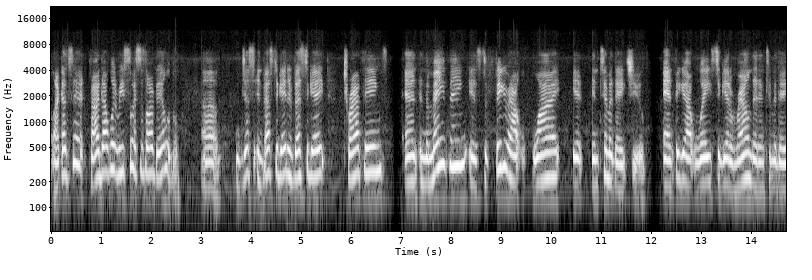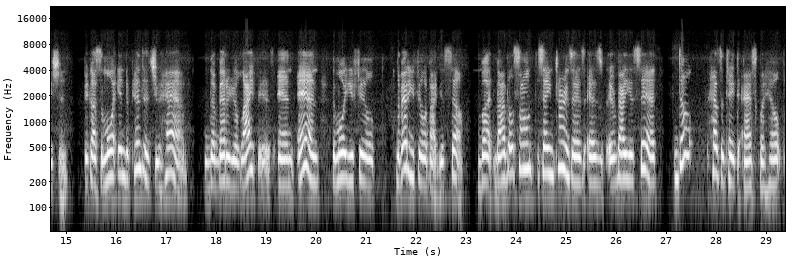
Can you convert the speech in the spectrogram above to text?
like I said, find out what resources are available. Uh, just investigate, investigate, try things. And, and the main thing is to figure out why it intimidates you and figure out ways to get around that intimidation. Because the more independence you have, the better your life is. And, and the more you feel, the better you feel about yourself. But by those same, terms, as, as everybody has said, don't hesitate to ask for help.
